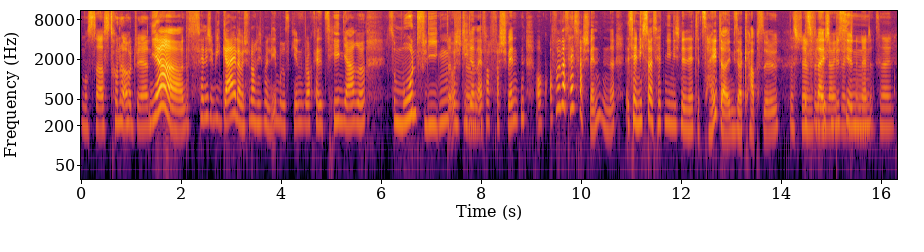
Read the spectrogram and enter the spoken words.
Muss Astronaut werden. Ja, das fände ich irgendwie geil, aber ich will auch nicht mein Leben riskieren, will auch keine zehn Jahre zum Mond fliegen das und stimmt. die dann einfach verschwenden. Obwohl, was heißt verschwenden, ne? Ist ja nicht so, als hätten die nicht eine nette Zeit da in dieser Kapsel. Das stimmt. Ist vielleicht ein bisschen. Eine nette Zeit.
